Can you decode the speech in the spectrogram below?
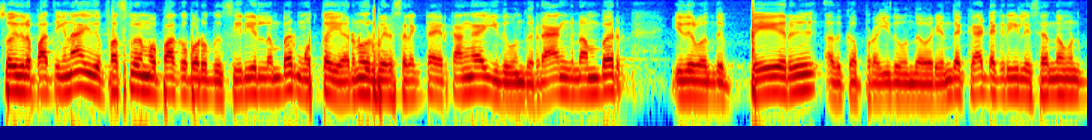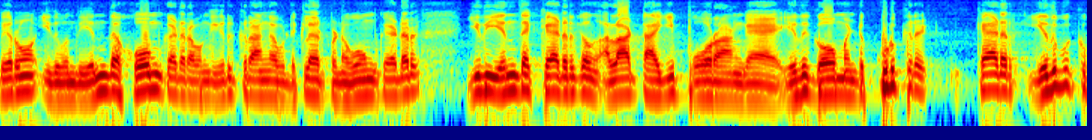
So இதில் பார்த்தீங்கன்னா இது ஃபஸ்ட்டில் நம்ம பார்க்க போகிறது சீரியல் நம்பர் மொத்தம் இரநூறு பேர் செலக்ட் ஆகியிருக்காங்க இது வந்து ரேங்க் நம்பர் இது வந்து பேர் அதுக்கப்புறம் இது வந்து அவர் எந்த கேட்டகரியில் சேர்ந்தவங்கன்னு பேரும் இது வந்து எந்த ஹோம் கேடர் அவங்க இருக்கிறாங்க அவர் டிக்ளேர் பண்ண ஹோம் கேடர் இது எந்த கேடருக்கு அவங்க அலாட் ஆகி போகிறாங்க எது கவர்மெண்ட் கொடுக்குற கேடர் எதுவுக்கு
